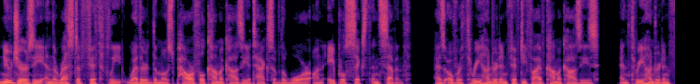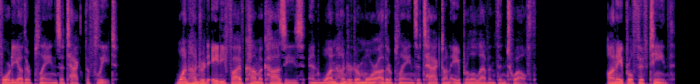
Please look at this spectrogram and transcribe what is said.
New Jersey and the rest of Fifth Fleet weathered the most powerful kamikaze attacks of the war on April 6th and 7th, as over 355 kamikazes and 340 other planes attacked the fleet. 185 kamikazes and 100 or more other planes attacked on April 11th and 12th. On April 15th,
